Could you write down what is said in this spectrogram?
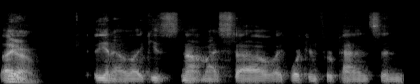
Like, yeah. You know, like he's not my style. Like working for Pence, and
